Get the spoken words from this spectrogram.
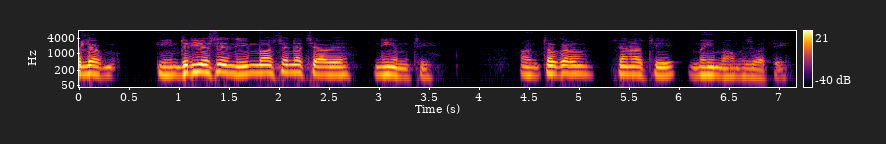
એટલે ઇન્દ્રિય છે, નિયમમાં શેનાથી આવે? નિયમથી. અંતકરણ શેનાથી? મહિમા સમજવાથી.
